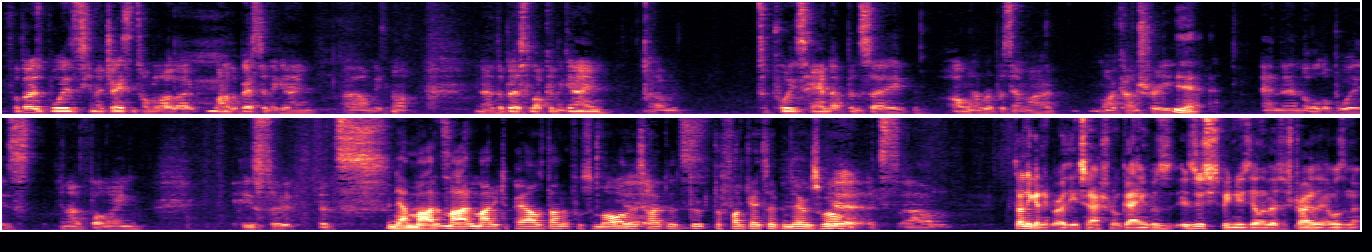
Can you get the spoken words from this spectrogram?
for those boys, you know, Jason Taumalolo, one of the best in the game, um, if not, you know, the best lock in the game. Um, to put his hand up and say, "I want to represent my my country," Yeah. and then all the boys, you know, following his suit. It's And now Marty, it's- Marty, Marty Taupau's done it for Samoa. Let's hope that the, the floodgates open there as well. Yeah, it's um, It's only going to grow the international game because it's just been New Zealand versus Australia, wasn't it?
